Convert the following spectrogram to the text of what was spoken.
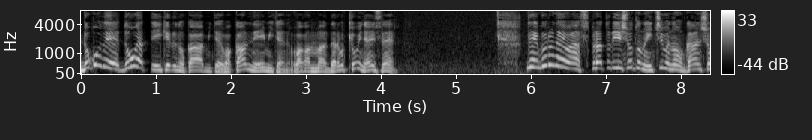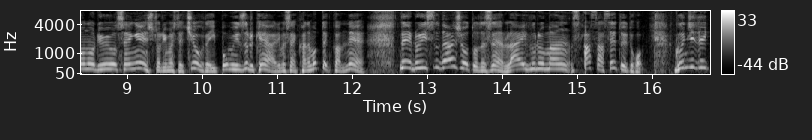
どこでどうやって行けるのか、みたいな、わかんねえ、みたいな。わかん、まあ、誰も興味ないですね。で、ブルネイはスプラトリー諸島の一部の岩礁の療養制限しておりまして、中国で一歩も譲る気配ありません。金持ってっかんね。で、ルイス岩礁とですね、ライフルマン浅瀬というとこ、軍事的、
